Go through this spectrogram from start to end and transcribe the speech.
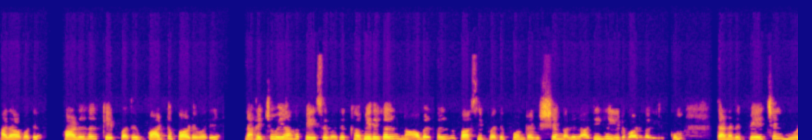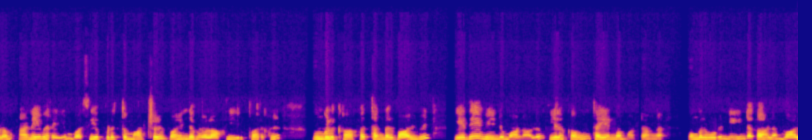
அதாவது பாடல்கள் கேட்பது, பாட்டு பாடுவது, நகைச்சுவையாக பேசுவது, கவிதைகள், நாவல்கள் வாசிப்பது போன்ற விஷயங்களில் அதிக ஈடுபாடுகள் இருக்கும். தனது பேச்சின் மூலம் அனைவரையும் வசியப்படுத்தும் ஆற்றல் வாய்ந்தவர்களாக இருப்பார்கள். உங்களுக்காக தங்கள் வாழ்வில் எதை வேண்டுமானாலும் இழக்கவும் தயங்க மாட்டாங்க. உங்களோடு நீண்ட காலம் வாழ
